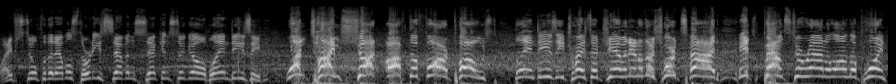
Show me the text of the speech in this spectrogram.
Life still for the Devils, 37 seconds to go. Blandisi, one time shot off the far post. Blandisi tries to jam it in on the short side. It's bounced around along the point.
